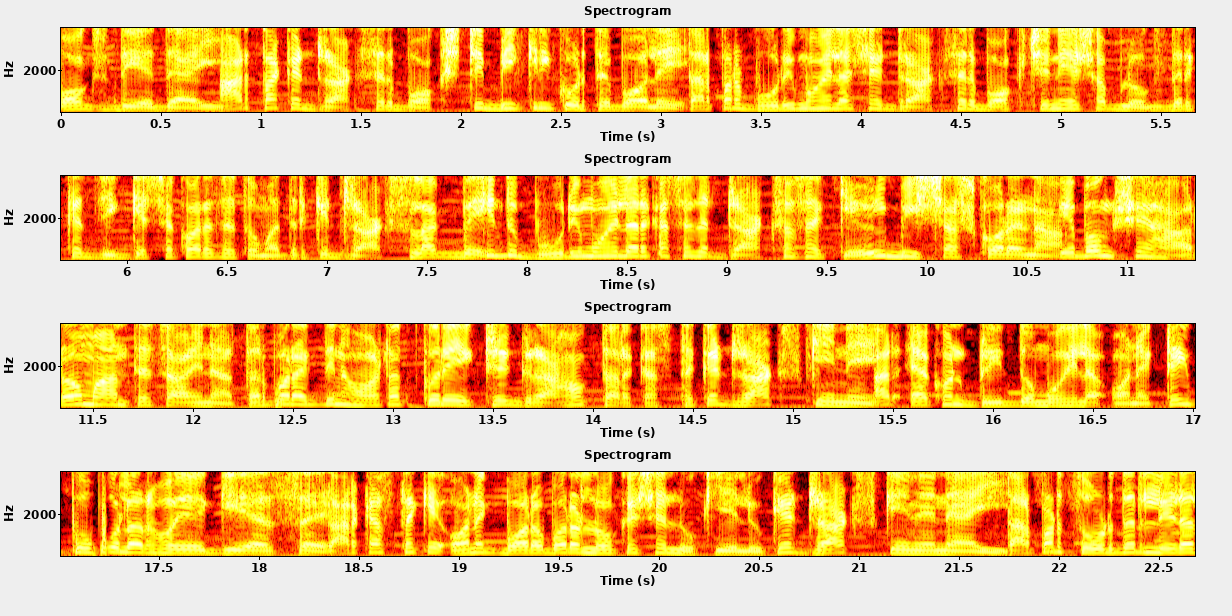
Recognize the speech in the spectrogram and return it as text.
বক্স দিয়ে দেয়। আর তাকে ড্রাগসের বক্সটি বিক্রি করতে বলে। তারপর বুড়ি মহিলা সেই ড্রাগসের বক্সটি নিয়ে সব লোকদেরকে জিজ্ঞাসা করে যে, তোমাদের কি ড্রাগস লাগবে? কিন্তু বুড়ি মহিলার কাছে যে ড্রাগস আছে, কেউই বিশ্বাস করে না। এবং সে হারও মানতে চায় না। তারপর একদিন হঠাৎ করে একটি গ্রাহক তার কাছ থেকে ড্রাগস কিনে। আর এখন বৃদ্ধ মহিলা অনেকটাই পপুলার হয়ে গিয়েছে। তার কাছ থেকে অনেক বড় বড় লোক এসে লুকিয়ে লুকিয়ে ড্রাগস কিনে নেয়। তারপর চোরদের লিডার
